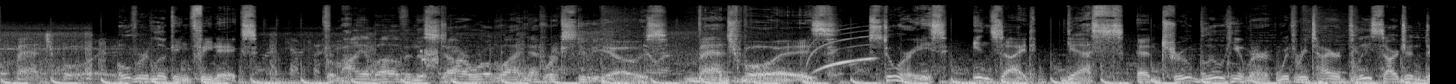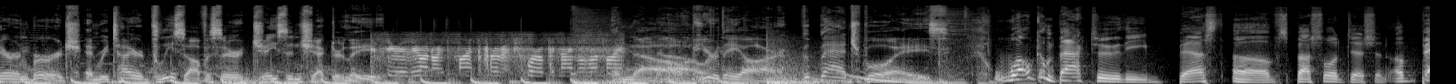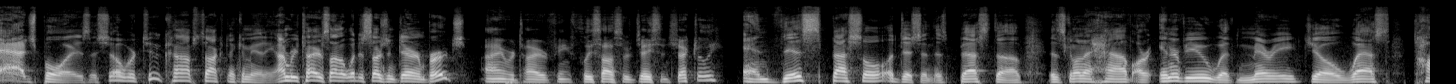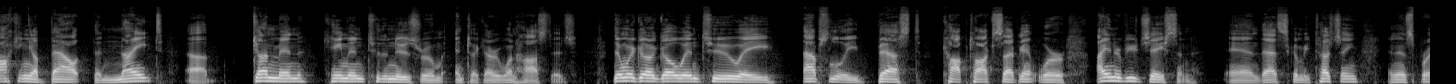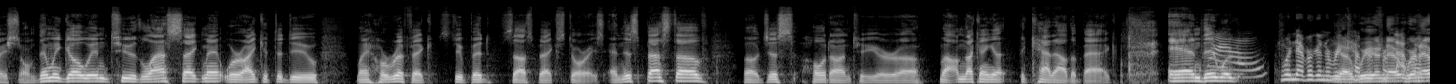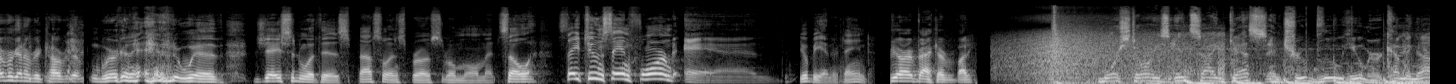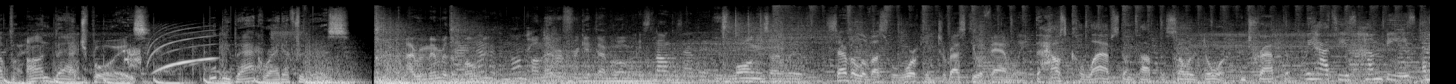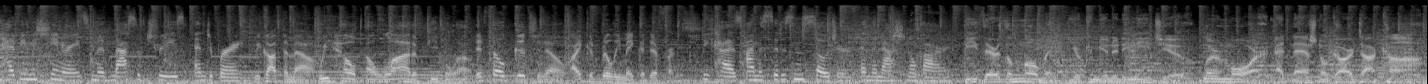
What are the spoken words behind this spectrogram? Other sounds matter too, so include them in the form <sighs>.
Badge Boy. Overlooking Phoenix. From high above in the Star Worldwide Network studios. Badge Boys. Stories, insight, guests, and true blue humor with retired Police Sergeant Darren Birch and retired police officer Jason Schechterly. Zero zero North Mine Department four open nine one one And now, here they are, the Badge Boys. Welcome back to the best of special edition of Badge Boys, a show where two cops talk to the community. I'm retired Silent Witness Sergeant Darren Birch, I am retired Phoenix Police Officer Jason Schechterly. and this special edition, this best of, is going to have our interview with Mary Jo West talking about the night uh, gunmen came into the newsroom and took everyone hostage. Then we're going to go into a absolutely best cop talk segment where I interview Jason, and that's going to be touching and inspirational. Then we go into the last segment where I get to do my horrific, stupid suspect stories. And this best of, well, just hold on to your. Uh, well, I'm not going to get the cat out of the bag. And then we're We're never going to recover Yeah, we're, from ne- that we're one. never going to recover them. <laughs> we're going <laughs> to end with Jason with his special inspirational moment. So stay tuned, stay informed, and you'll be entertained. Be right back, everybody. More stories, inside guests, and true blue humor coming up on Badge Boys. We'll be back right after this. I remember the moment. I'll never forget that moment. As long as I live. As long as I live. Several of us were working to rescue a family. The house collapsed on top of the cellar door and trapped them. We had to use Humvees and heavy machinery to move massive trees and debris We got them out. We helped a lot of people out. It felt good to know I could really make a difference. because I'm a citizen soldier in the National Guard. Be there the moment your community needs you. Learn more at NationalGuard.com.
